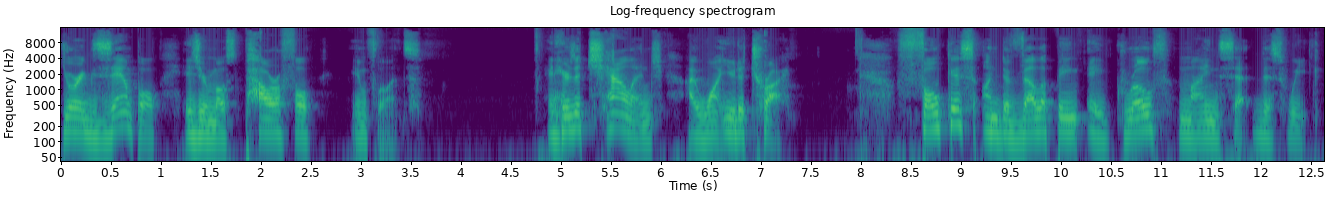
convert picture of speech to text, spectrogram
Your example is your most powerful influence. And here's a challenge I want you to try. Focus on developing a growth mindset this week.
